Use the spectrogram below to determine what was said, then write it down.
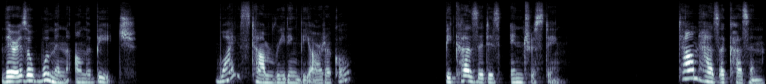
There is a woman on the beach. Why is Tom reading the article? Because it is interesting. Tom has a cousin.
